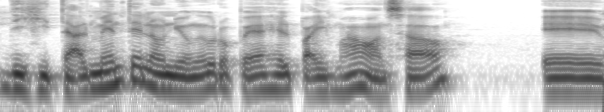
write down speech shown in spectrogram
digitalmente la Unión Europea es el país más avanzado Em,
